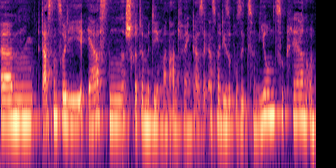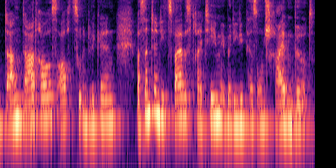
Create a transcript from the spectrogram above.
Ähm, das sind so die ersten Schritte, mit denen man anfängt. Also erstmal diese Positionierung zu klären und dann daraus auch zu entwickeln, was sind denn die zwei bis drei Themen, über die die Person schreiben wird.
